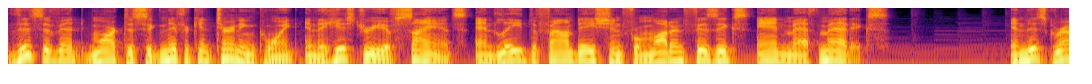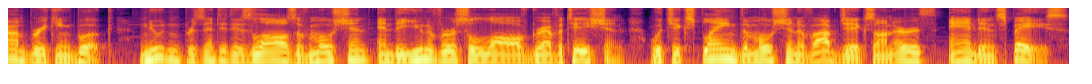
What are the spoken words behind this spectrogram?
This event marked a significant turning point in the history of science and laid the foundation for modern physics and mathematics. In this groundbreaking book, Newton presented his laws of motion and the universal law of gravitation, which explained the motion of objects on Earth and in space.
